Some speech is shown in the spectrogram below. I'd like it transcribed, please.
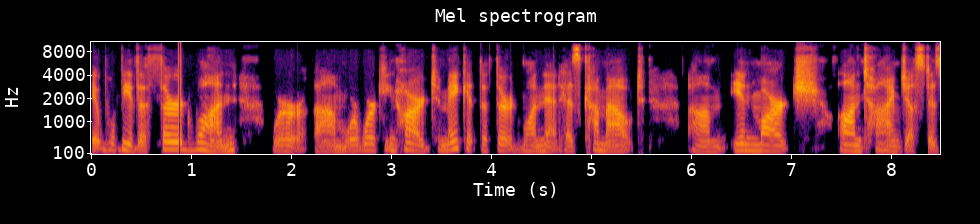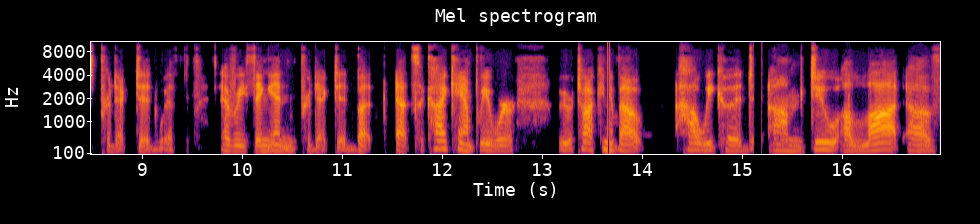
it will be the third one. We're, um, we're working hard to make it the third one that has come out um, in March on time, just as predicted, with everything in predicted. But at Sakai Camp, we were we were talking about how we could um, do a lot of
